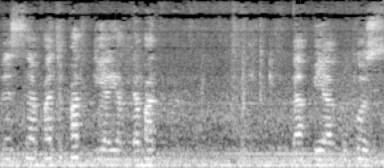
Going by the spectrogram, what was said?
Siapa cepat dia yang dapat bakpia kukus.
